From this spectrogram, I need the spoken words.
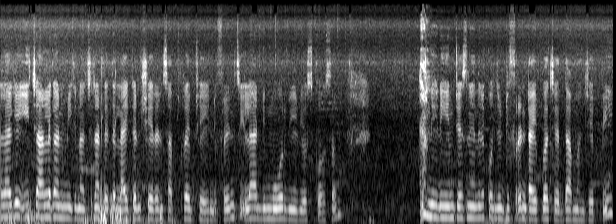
అలాగే ఈ ఛానల్ కానీ మీకు నచ్చినట్లయితే like and share and subscribe చేయండి ఫ్రెండ్స్. ఇలాంటి మోర్ వీడియోస్ కోసం నేను ఏం చేసిన ఏంటంటే కొంచెం డిఫరెంట్ టైప్గా చేద్దామని చెప్పి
